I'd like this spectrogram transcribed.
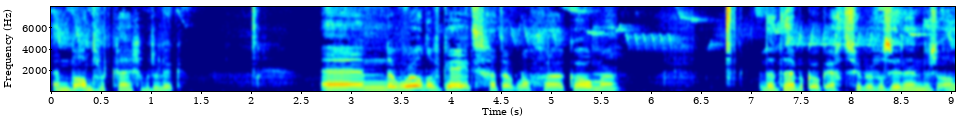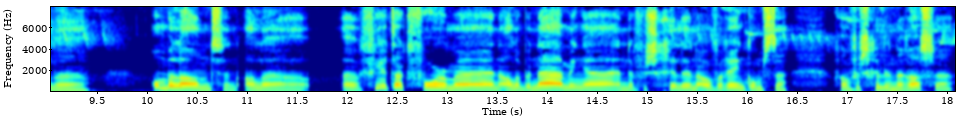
En beantwoord krijgen bedoel ik. En The World of Gates gaat ook nog komen. Dat heb ik ook echt super veel zin in. Dus alle onbalans en alle uh, viertaktvormen en alle benamingen en de verschillende overeenkomsten van verschillende rassen.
